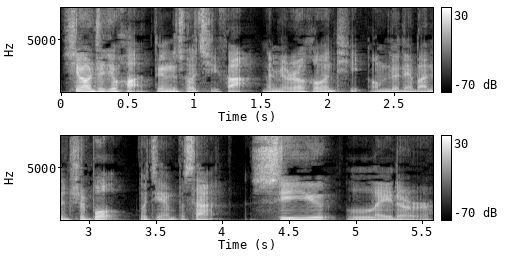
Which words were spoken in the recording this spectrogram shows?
希望这句话对你有所启发。那么有任何问题，我们六点半的直播不见不散。See you later.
